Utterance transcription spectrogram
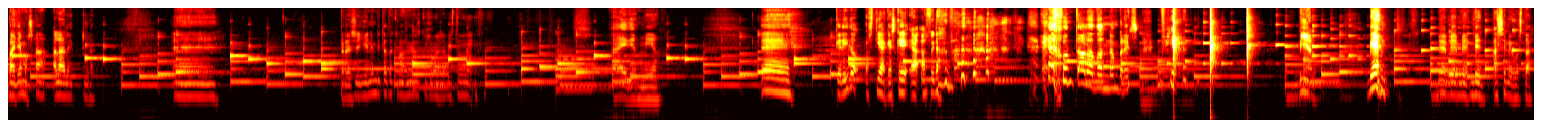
vayamos a, la lectura. Eh... Pero si yo no invito a desconocidos que jamás he visto... Ay, Dios mío. Eh... Querido... Hostia, que es que al final... he juntado los dos nombres. Bien. Bien. Bien. Bien, bien, bien, bien. Así me gusta.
